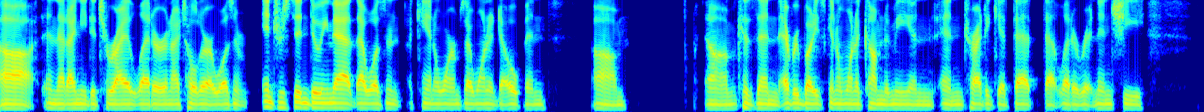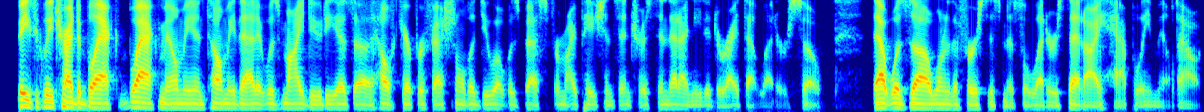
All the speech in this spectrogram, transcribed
uh, and that I needed to write a letter. And I told her I wasn't interested in doing that. That wasn't a can of worms I wanted to open. Um, um, because then everybody's going to want to come to me and and try to get that that letter written. And she basically tried to black blackmail me and tell me that it was my duty as a healthcare professional to do what was best for my patient's interest and that I needed to write that letter. So that was uh, one of the first dismissal letters that I happily mailed out.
